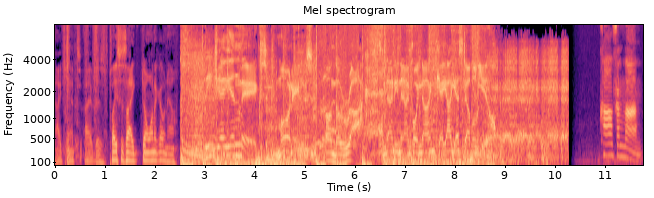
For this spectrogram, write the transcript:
I can't. I, there's places I don't want to go now. BJ and Migs, mornings on The Rock, 99.9 KISW. Call from mom.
